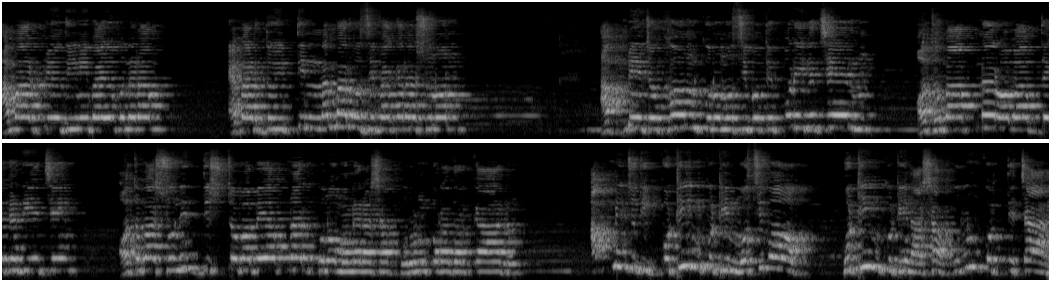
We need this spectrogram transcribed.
আমার প্রিয় দিনী বায়ু বোনেরা, এবার দুই, তিন নাম্বার ওজিফা কারা শুনুন। আপনি যখন কোনো মুসিবতে পড়ে গেছেন, অথবা আপনার অভাব দেখা দিয়েছে, অথবা সুনির্দিষ্টভাবে আপনার কোনো মনের আশা পূরণ করা দরকার, আপনি যদি কঠিন কঠিন মুসিবত, কঠিন কঠিন আশা পূরণ করতে চান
